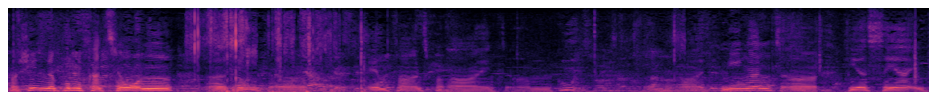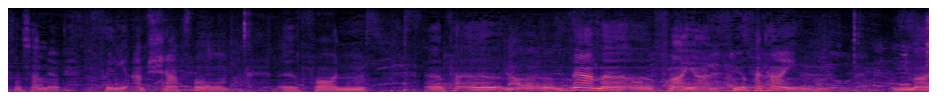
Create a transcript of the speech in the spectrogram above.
Verschiedene Publikationen äh, sind äh, ebenfalls bereit. Ähm, bereit. Liegend, äh, hier sehr interessant für die Abschaffung äh, von äh, äh, Werbeflyern für Parteien wie man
